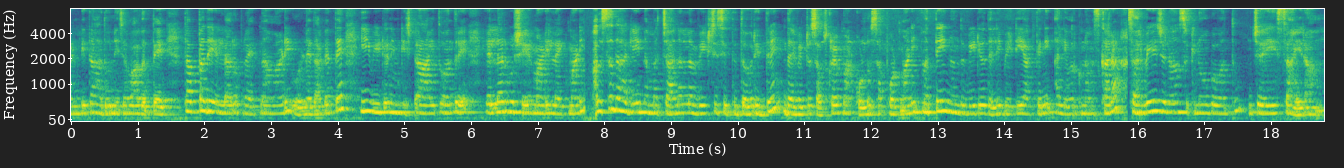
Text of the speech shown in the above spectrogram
ಖಂಡಿತ ಅದು ನಿಜವಾಗುತ್ತೆ. ತಪ್ಪದೇ ಎಲ್ಲರೂ ಪ್ರಯತ್ನ ಮಾಡಿ ಒಳ್ಳೆಯದಾಗತ್ತೆ ಈ ವಿಡಿಯೋ ನಿಮ್ಗೆ ಇಷ್ಟ ಆಯಿತು ಅಂದರೆ ಎಲ್ಲರಿಗೂ ಶೇರ್ ಮಾಡಿ ಲೈಕ್ ಮಾಡಿ. ಹೊಸದಾಗಿ ನಮ್ಮ ಚಾನಲ್ನ ವೀಕ್ಷಿಸಿದ್ದವರಿದ್ದರೆ ದಯವಿಟ್ಟು ಸಬ್ಸ್ಕ್ರೈಬ್ ಮಾಡಿಕೊಂಡು ಸಪೋರ್ಟ್ ಮಾಡಿ ಮತ್ತೆ ಇನ್ನೊಂದು ವಿಡಿಯೋದಲ್ಲಿ ಭೇಟಿ ಆಗ್ತೀನಿ ಅಲ್ಲಿವರೆಗೂ ನಮಸ್ಕಾರ. ಸರ್ವೇ ಜನ ಸುಖಿನೋ ಭವಂತು. ಜೈ ಸಾಯಿರಾಮ್.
